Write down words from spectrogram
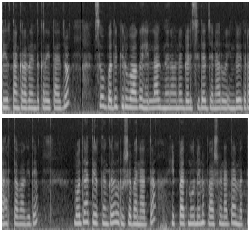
ತೀರ್ಥಂಕರರು ಎಂದು ಕರೀತಾ ಇದ್ರು. ಸೊ ಬದುಕಿರುವಾಗ ಎಲ್ಲ ಜ್ಞಾನವನ್ನು ಗಳಿಸಿದ ಜನರು ಎಂದು ಇದರ ಅರ್ಥವಾಗಿದೆ. ಮೊದಲ ತೀರ್ಥಂಕರು ಋಷಭನಾಥ ಇಪ್ಪತ್ತ್ಮೂರನೇನು ಪಾರ್ಶ್ವನಾಥ, ಮತ್ತು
